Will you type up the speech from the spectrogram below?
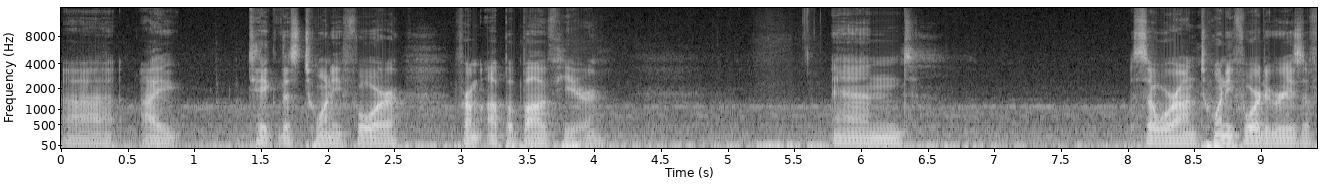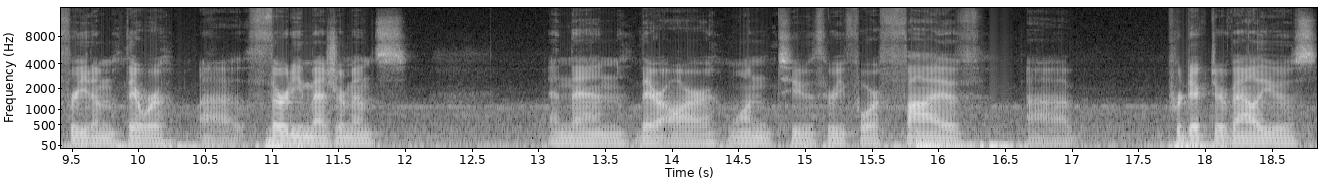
uh, I take this 24 from up above here, and so we're on 24 degrees of freedom. There were uh, 30 measurements, and then there are one, two, three, four, five uh, predictor values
